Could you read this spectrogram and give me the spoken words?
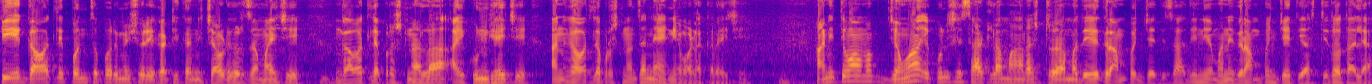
की एक गावातले पंच परमेश्वर एका ठिकाणी चावडीवर जमायचे गावातल्या प्रश्नाला ऐकून घ्यायचे आणि गावातल्या प्रश्नांचा न्यायनिवाडा करायचे. आणि तेव्हा मग जेव्हा एकोणीसशे साठला महाराष्ट्रामध्ये ग्रामपंचायतीचा अधिनियम आणि ग्रामपंचायती अस्तित्वात आल्या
